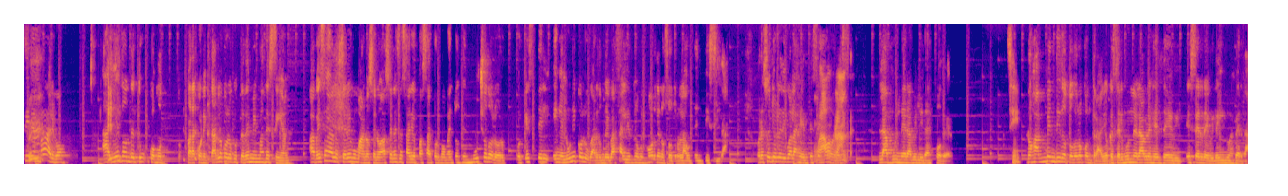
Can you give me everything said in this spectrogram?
Sin embargo, ahí es donde tú, como para conectarlo con lo que ustedes mismas decían, a veces a los seres humanos se nos hace necesario pasar por momentos de mucho dolor, porque es del- en el único lugar donde va a salir lo mejor de nosotros, la autenticidad. Por eso yo le digo a la gente, Wow, señores, la vulnerabilidad es poder. Sí, Nos han vendido todo lo contrario, que ser vulnerables es débil, es ser débil y no es verdad.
